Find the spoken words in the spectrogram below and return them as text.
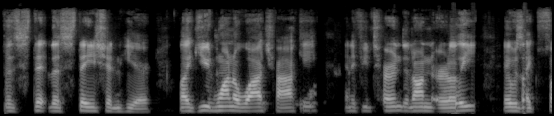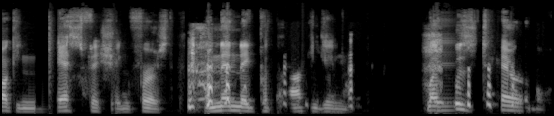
the st- the station here, like you'd want to watch hockey, and if you turned it on early, it was like fucking bass fishing first, and then they'd put the hockey game on. Like it was terrible.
